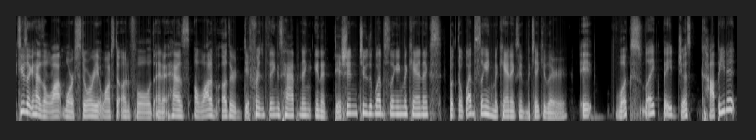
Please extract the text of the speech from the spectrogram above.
It seems like it has a lot more story it wants to unfold, and it has a lot of other different things happening in addition to the web slinging mechanics. But the web slinging mechanics in particular, it looks like they just copied it.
